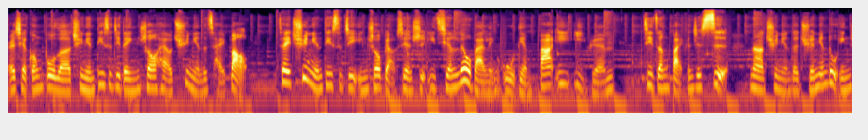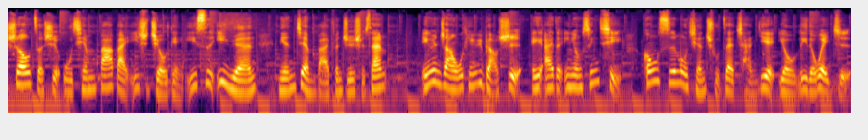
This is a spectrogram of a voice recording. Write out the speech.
而且公布了去年第四季的营收，还有去年的财报。在去年第四季营收表现是一千六百零五点八一亿元，季增百分之四。那去年的全年度营收则是五千八百一十九点一四亿元，年减百分之十三。营运长吴廷玉表示，AI 的应用兴起，公司目前处在产业有利的位置。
